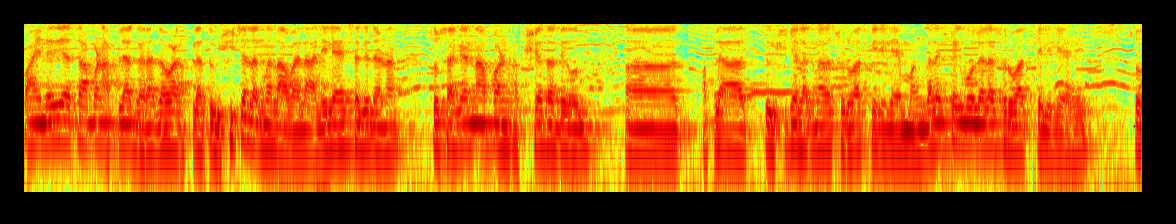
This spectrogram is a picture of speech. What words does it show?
फायनली आता आपण आपल्या घराजवळ आपल्या तुळशीचं लग्न लावायला आलेले आहे सगळेजण. तो सगळ्यांना आपण अक्षता देऊन आपल्या तुळशीच्या लग्नाला सुरुवात केलेली आहे. मंगलाष्टक बोलायला सुरुवात केलेली आहे. सो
